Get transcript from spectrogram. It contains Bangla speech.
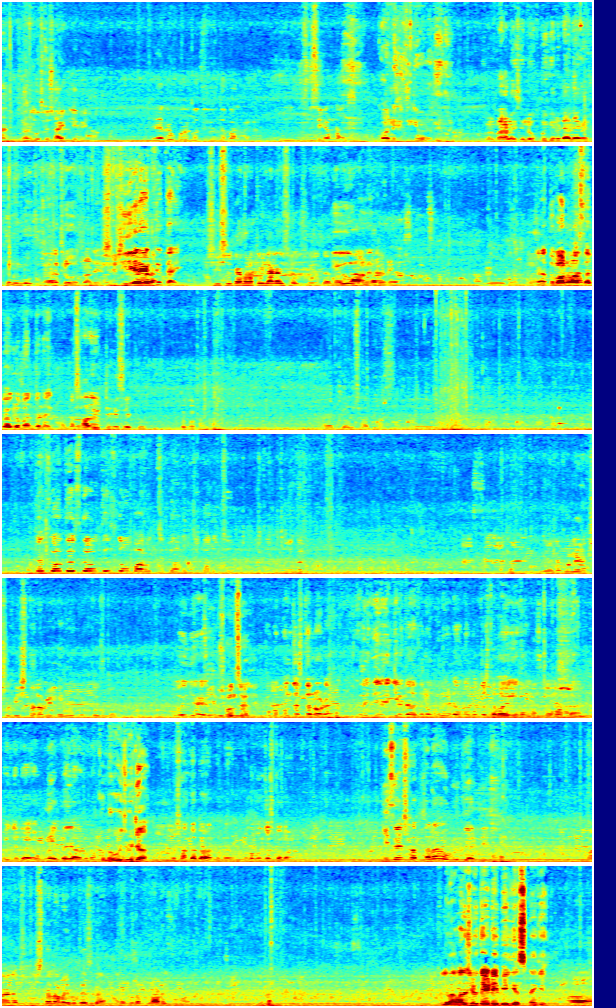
না সর্বোচ্চ ষাট লিমিট এর উপরে গতি দিতে পারবে না। সিসি ক্যামেরা কোন সিসি সিসি। তাই। সিসি ক্যামেরা তুই লাগাইছো? মানে এত ভালো রাস্তা পেয়ে মানবে না আমরা সাধু উঠে গেছি একটু একদম সাধু তেজগাঁও তেজগাঁও তেজগাঁও পার হচ্ছে পার হচ্ছে পার হচ্ছে এখানে বলে একশো বিশ তলা বিল্ডিং তেজগাঁও ওই যে শুনছেন? উনপঞ্চাশ তলা ওরা আছে ইয়ে আছে নিচে সাত তলা উপরে বিয়াল্লিশ। না একশো বিশ তলা হইব তেজগাঁও অনেকগুলো ফ্ল্যাট হইব বাংলাদেশের তো এটাই বিগেস্ট নাকি? হ্যাঁ।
